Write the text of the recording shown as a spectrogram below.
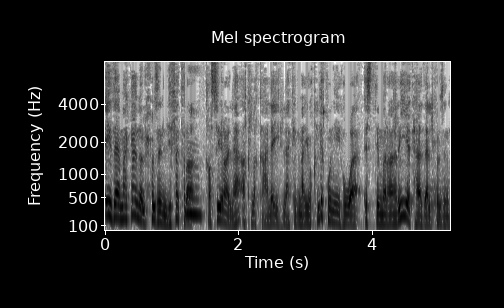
إذا ما كان الحزن لفترة م. قصيرة لا أقلق عليه لكن ما يقلقني هو استمرارية هذا الحزن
